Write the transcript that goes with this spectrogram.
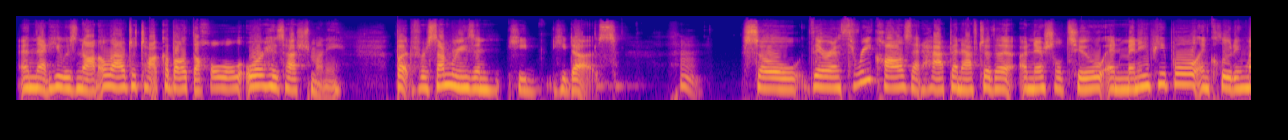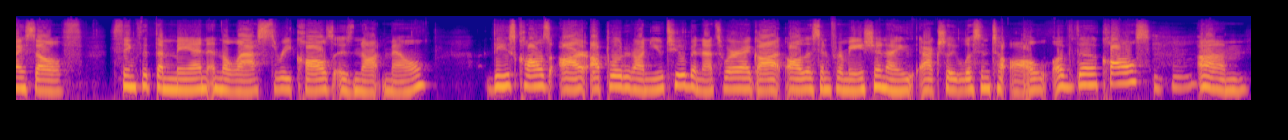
and that he was not allowed to talk about the whole or his hush money. But for some reason, he he does. Hmm. So there are three calls that happen after the initial two, and many people, including myself, think that the man in the last three calls is not Mel. These calls are uploaded on YouTube, and that's where I got all this information. I actually listened to all of the calls. Um,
